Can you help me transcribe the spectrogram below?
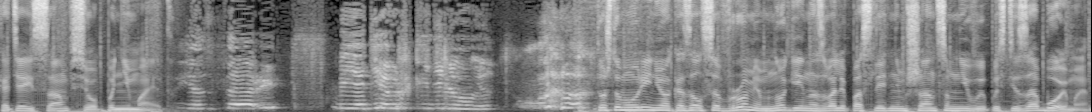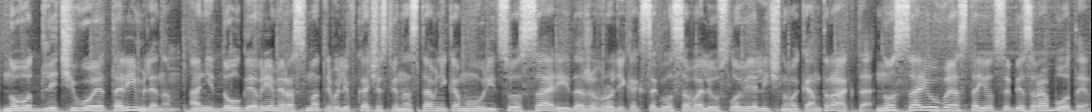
хотя и сам все понимает. Меня девушки не любят. То, что Мауриньо оказался в Роме, многие назвали последним шансом не выпасть из обоймы. Но вот для чего это римлянам? Они долгое время рассматривали в качестве наставника Маурицио Сари и даже вроде как согласовали условия личного контракта. Но Сари, увы, остается без работы.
